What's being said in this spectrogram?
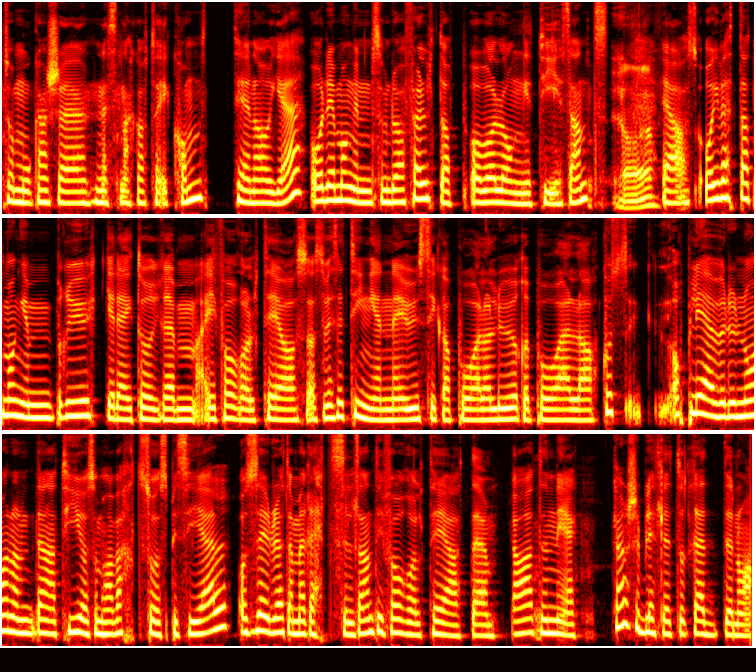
som hun kanskje nesten akkurat har kommet til Norge, og det er mange som du har fulgt opp over lang tid, sant? Ja. Ja, og jeg vet at mange bruker deg, Torgrim, i forhold til oss. Altså hvis det er ting en er usikker på eller lurer på, eller Hvordan opplever du noen av denne tida som har vært så spesiell? Og så sier du dette med redsel, sant, i forhold til at eh, ja, at en er kanskje blitt litt redd nå.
